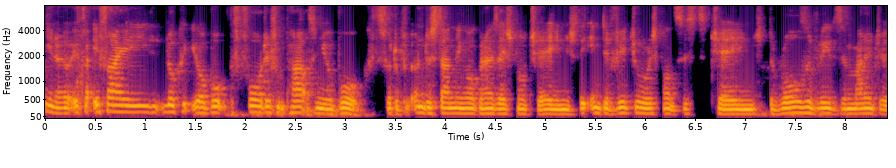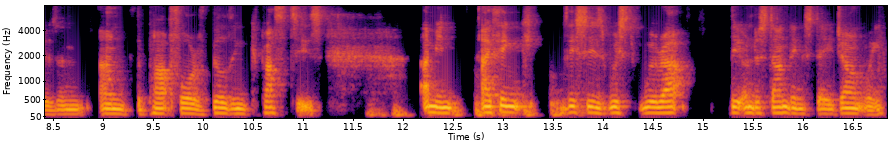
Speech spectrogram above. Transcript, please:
you know, if if I look at your book, the four different parts in your book, sort of understanding organizational change, the individual responses to change, the roles of leaders and managers, and and the part four of building capacities. I mean, I think this is we're at the understanding stage, aren't we?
